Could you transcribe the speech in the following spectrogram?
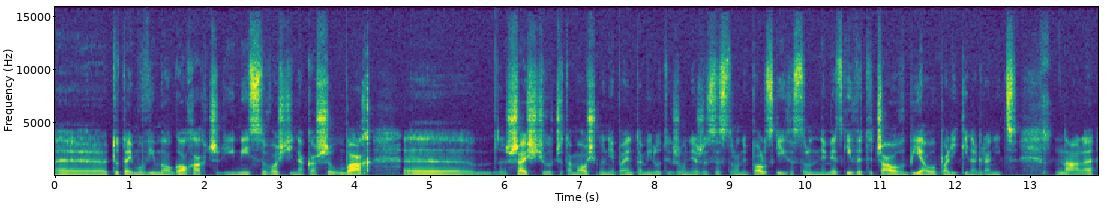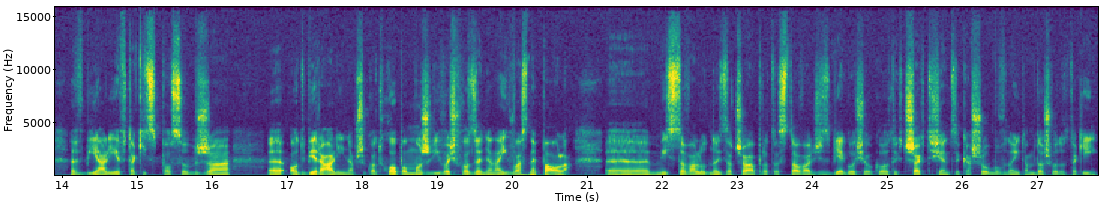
E, Tutaj mówimy o Gochach, czyli miejscowości na Kaszubach. Sześciu czy tam ośmiu, nie pamiętam ilu tych żołnierzy ze strony polskiej i ze strony niemieckiej wytyczało, wbijało paliki na granicy. No ale wbijali je w taki sposób, że odbierali na przykład chłopom możliwość wchodzenia na ich własne pola. E, Miejscowa ludność zaczęła protestować, zbiegło się około tych 3000 kaszubów, no i tam doszło do takiej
